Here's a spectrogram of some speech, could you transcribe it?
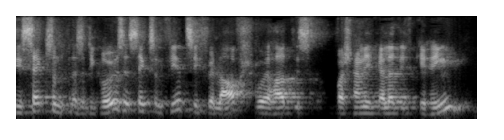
die, 6, also die Größe 46 für Laufschuhe hat, ist wahrscheinlich relativ gering.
